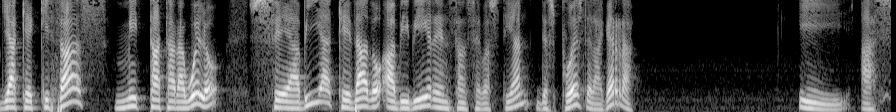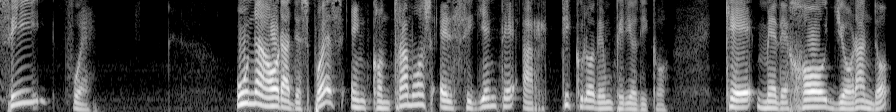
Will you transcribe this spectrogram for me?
ya que quizás mi tatarabuelo se había quedado a vivir en San Sebastián después de la guerra. Y así fue. Una hora después encontramos el siguiente artículo de un periódico que me dejó llorando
